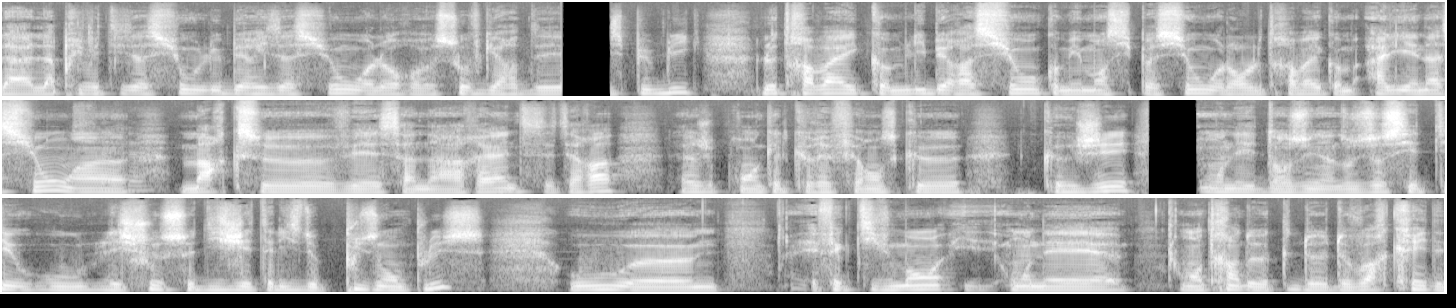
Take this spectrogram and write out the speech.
La, privatisation, l'ubérisation, ou alors sauvegarder public, le travail comme libération, comme émancipation, ou alors le travail comme aliénation, hein, Marx, VS Anna Arendt, etc. Là, je prends quelques références que, que j'ai on est dans une, société où les choses se digitalisent de plus en plus, où euh, effectivement on est en train de, devoir créer des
